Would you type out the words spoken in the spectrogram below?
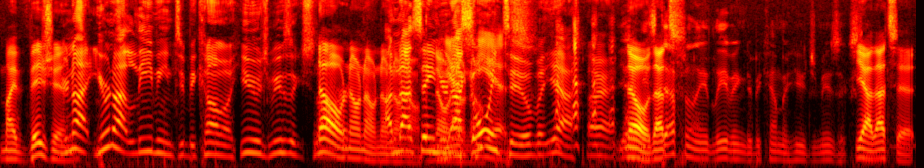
my vision. You're not you're not leaving to become a huge music star. No, no, no, no, I'm no, not no. saying No, you're no, not no. going to, but yeah. All right. Yeah, No, he's that's- definitely leaving to become a huge music star. Yeah, that's it.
